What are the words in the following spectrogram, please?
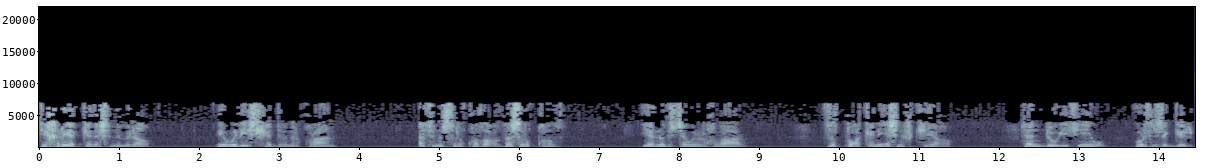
تخريك كذا سنملا إوذي سكد من القرآن. أثنسرق ضغ ذسرق ينوذ سوين الخبار ذي الطوع كان يسنفكيغ تندو يثيو ورث زقر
